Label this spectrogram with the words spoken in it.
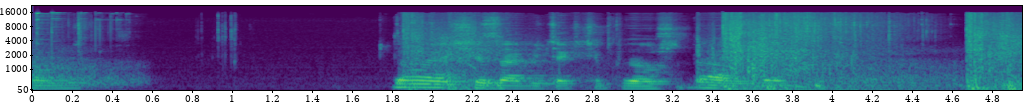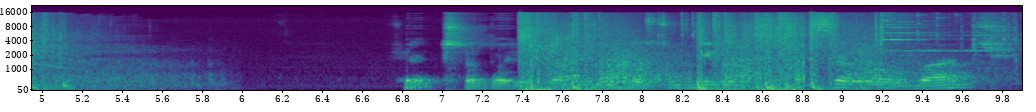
No. Daj się zabić, jak cię proszę. Daj, daj. Trzeba idealnie po prostu w niego celować.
